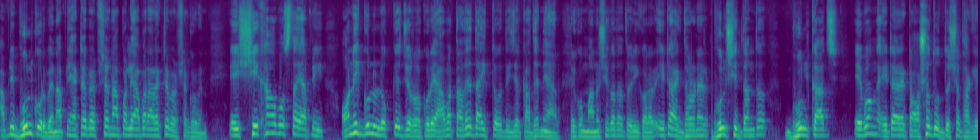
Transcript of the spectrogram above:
আপনি ভুল করবেন, আপনি একটা ব্যবসা না পারলে আবার আরেকটা ব্যবসা করবেন। এই শেখা অবস্থায় আপনি অনেকগুলো লোককে জড়ো করে আবার তাদের দায়িত্ব নিজের কাঁধে নেওয়ার এরকম মানসিকতা তৈরি করার, এটা এক ধরনের ভুল সিদ্ধান্ত, ভুল কাজ এবং এটার একটা অসৎ উদ্দেশ্য থাকে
